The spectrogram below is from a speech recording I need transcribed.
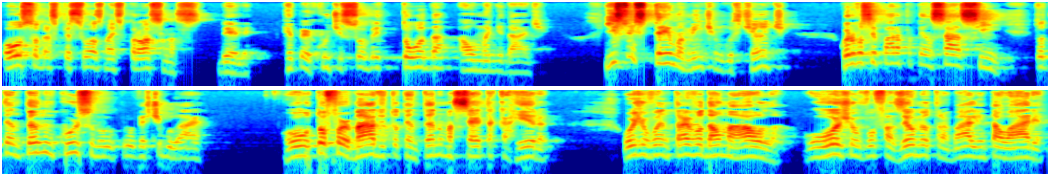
ou sobre as pessoas mais próximas dele, repercute sobre toda a humanidade. Isso é extremamente angustiante Quando você para para pensar assim, estou tentando um curso para o vestibular, ou estou formado e estou tentando uma certa carreira, hoje eu vou entrar e vou dar uma aula, ou hoje eu vou fazer o meu trabalho em tal área.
